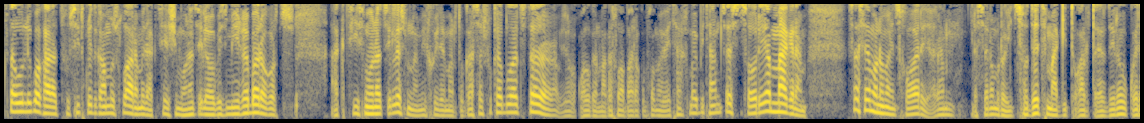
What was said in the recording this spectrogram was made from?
აქტუალური გვაქვს არა თუ სიტყვით გამოსვლა არამედ აქციაში მონაწილეობის მიღება როგორც აქციის მონაწილეს უნდა მიხვიდე მარტო გასაშუქებლად და ყველგან მაგას ვაპარაკობ ხოლმე ვეთანხმებით ამ წეს სწორია მაგრამ სასემონო მაინც ხო არია რა ესე რომ რო იცოდეთ მაგიტო არ წერდი რომ უკვე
